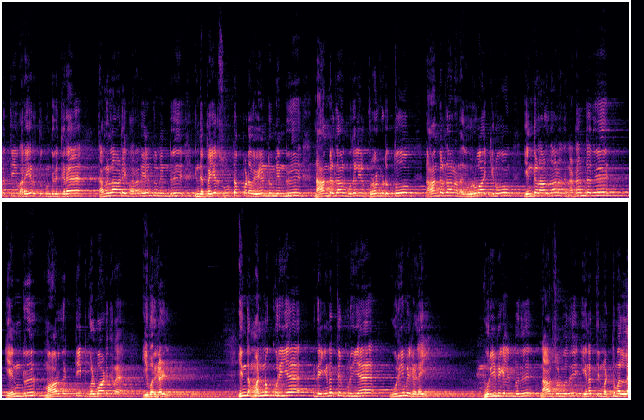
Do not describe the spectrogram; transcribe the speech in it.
பற்றி வரையறுத்து கொண்டிருக்கிற தமிழ்நாடை வர வேண்டும் என்று இந்த பெயர் சூட்டப்பட வேண்டும் என்று நாங்கள் தான் முதலில் குரல் கொடுத்தோம். நாங்கள் தான் அதை உருவாக்கினோம். எங்களால் தான் அது நடந்தது. என்று மார்தட்டி புகழ்பாடுகிற இவர்கள். இந்த மண்ணுக்குரிய இந்த இனத்திற்குரிய உரிமைகளை உரிமைகள் என்பது நான் சொல்வது இனத்தின் மட்டுமல்ல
